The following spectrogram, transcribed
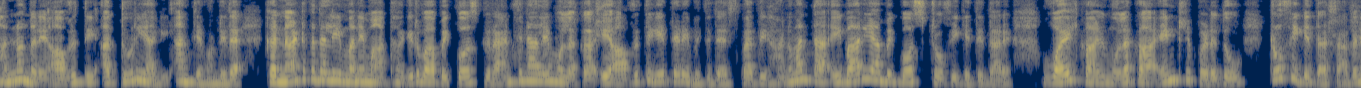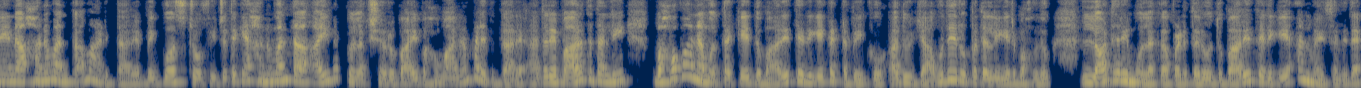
ಹನ್ನೊಂದನೇ ಆವೃತ್ತಿ ಅದ್ದೂರಿಯಾಗಿ ಅಂತ್ಯಗೊಂಡಿದೆ. ಕರ್ನಾಟಕದಲ್ಲಿ ಮನೆ ಮಾತಾಗಿರುವ ಬಿಗ್ ಬಾಸ್ ಗ್ರ್ಯಾಂಡ್ ಫಿನಾಲೆ ಮೂಲಕ ಈ ಆವೃತ್ತಿಗೆ ತೆರೆ ಬಿದ್ದಿದೆ. ಸ್ಪರ್ಧಿ ಹನುಮಂತ ಈ ಬಾರಿಯ ಬಿಗ್ ಬಾಸ್ ಟ್ರೋಫಿ ಗೆದ್ದಿದ್ದಾರೆ. ವೈಲ್ಡ್ ಕಾರ್ಡ್ ಮೂಲಕ ಎಂಟ್ರಿ ಪಡೆದು ಟ್ರೋಫಿ ಗೆದ್ದ ಸಾಧನೆಯನ್ನ ಹನುಮಂತ ಮಾಡಿದ್ದಾರೆ. ಬಿಗ್ ಬಾಸ್ ಟ್ರೋಫಿ ಜೊತೆಗೆ ಹನುಮಂತ ಐವತ್ತು ಲಕ್ಷ ರೂಪಾಯಿ ಬಹುಮಾನ ಪಡೆದಿದ್ದಾರೆ. ಆದರೆ ಭಾರತದಲ್ಲಿ ಬಹುಮಾನ ಮೊತ್ತಕ್ಕೆ ದುಬಾರಿ ತೆರಿಗೆ ಕಟ್ಟಬೇಕು. ಅದು ಯಾವುದೇ ರೂಪದಲ್ಲಿ ಇರಬಹುದು. ಲಾಟರಿ ಮೂಲಕ ಪಡೆದರೂ ದುಬಾರಿ ತೆರಿಗೆ ಅನ್ವಯಿಸಲಿದೆ.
